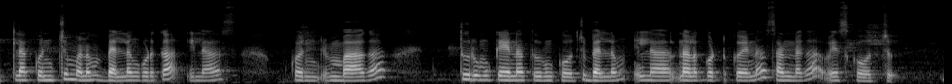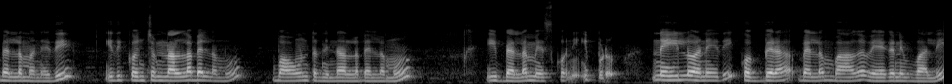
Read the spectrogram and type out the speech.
ఇట్లా కొంచెం మనం బెల్లం గుడక ఇలా కొంచెం బాగా తురుముకైనా తురుముకోవచ్చు. బెల్లం ఇలా నలగొట్టుకైనా సన్నగా వేసుకోవచ్చు బెల్లం అనేది. ఇది కొంచెం నల్ల బెల్లము బాగుంటుంది నల్ల బెల్లము. ఈ బెల్లం వేసుకొని ఇప్పుడు నెయ్యిలో అనేది కొబ్బరి బెల్లం బాగా వేగనివ్వాలి.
